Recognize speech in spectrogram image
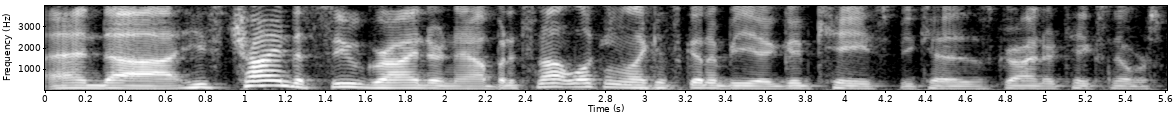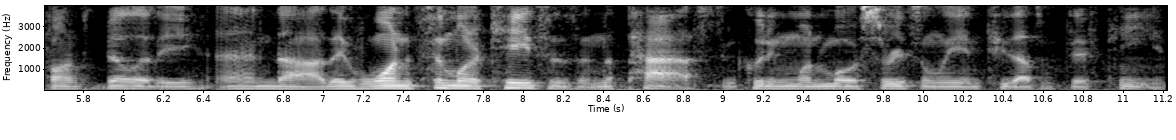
And uh, he's trying to sue Grindr now, but it's not looking like it's going to be a good case because Grindr takes no responsibility, and uh, they've won similar cases in the past, including one most recently in 2015.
